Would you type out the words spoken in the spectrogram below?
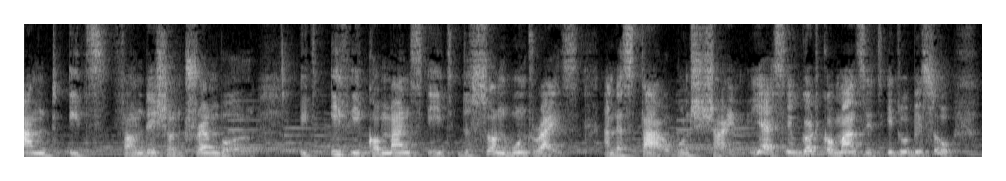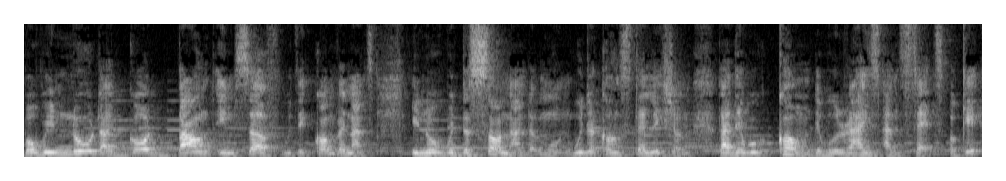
and its foundation tremble. It, if he commands it, the sun won't rise and the star won't shine. Yes, if God commands it, it will be so. But we know that God bound himself with a covenant, you know, with the sun and the moon, with the constellation, that they will come, they will rise and set, okay?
